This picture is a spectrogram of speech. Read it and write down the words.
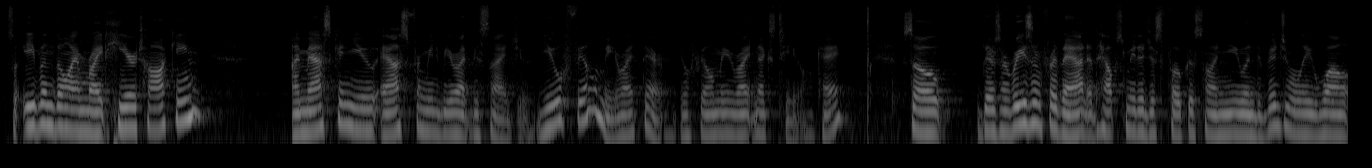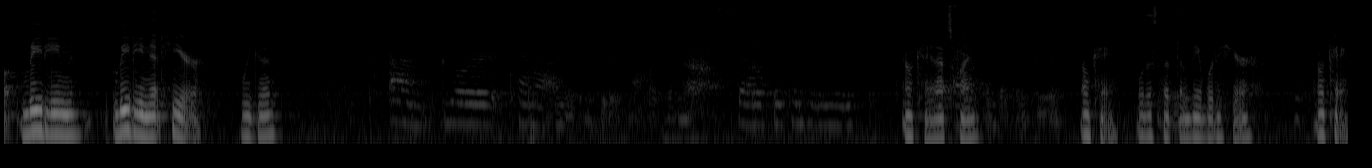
So even though I'm right here talking, I'm asking you, ask for me to be right beside you. You'll feel me right there. You'll feel me right next to you, okay? So there's a reason for that. It helps me to just focus on you individually while leading, leading it here. Are we good? Um, your camera on your computer is not working, so they can hear you. Okay, that's I fine. don't think they can see you. Okay, we'll just let them be able to hear. Okay,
